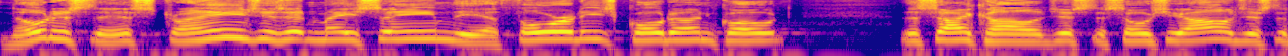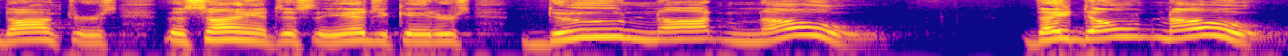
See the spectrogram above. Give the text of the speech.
notice this strange as it may seem, the authorities, quote unquote, the psychologists, the sociologists, the doctors, the scientists, the educators do not know. They don't know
